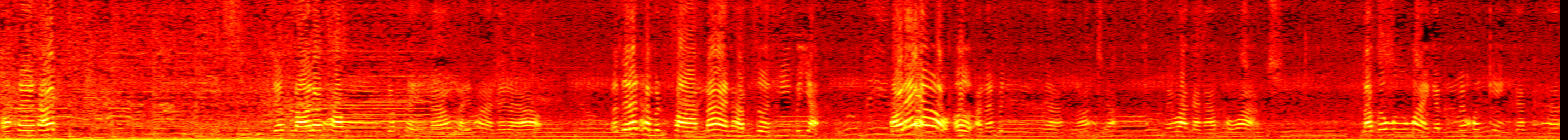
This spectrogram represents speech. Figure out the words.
โอเคครับ เรียบร้อยเราทำกระแสน้ำไหลผ่านได้แล้ว เราจะได้ทำเป็นฟาร์มได้นะครับโดยที่ประหยัดพอแล้วเออ อันนั้นเป็นเนี่ยถือว่าถือไม่ว่ากันนะเพราะว่าเราก็มือใหม่กันไม่ค่อยเก่งกันนะฮะ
